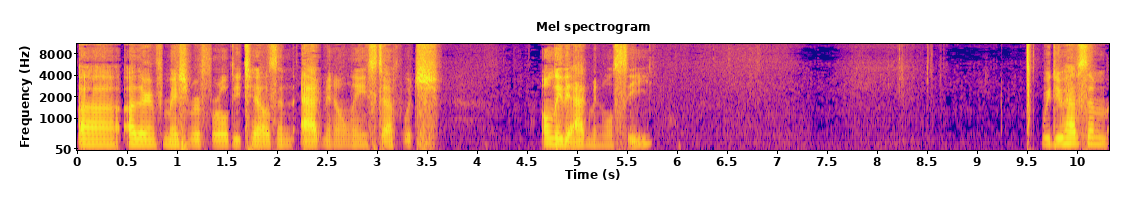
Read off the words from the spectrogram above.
uh, other information referral details and admin only stuff which only the admin will see. We do have some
